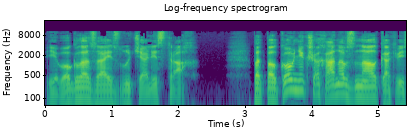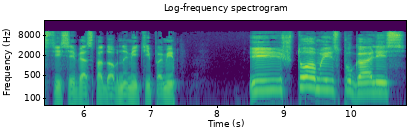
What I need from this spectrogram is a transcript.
Его глаза излучали страх. Подполковник Шаханов знал, как вести себя с подобными типами. «И что мы испугались,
